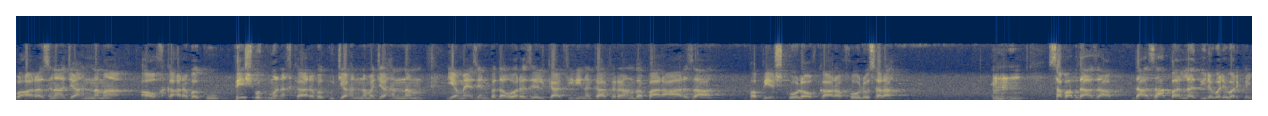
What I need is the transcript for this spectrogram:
و عرضنا جهنم او ښکاره به کو پیش به کو معنی ښکاره به کو جهنم جهنم یومئذ په دغه ورځ للکافرین کافرانو دپاره عرضا په پیش کولو او ښکارا کولو سره سبب د عذاب د عذاب به الله دوی له ولې ور کوي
